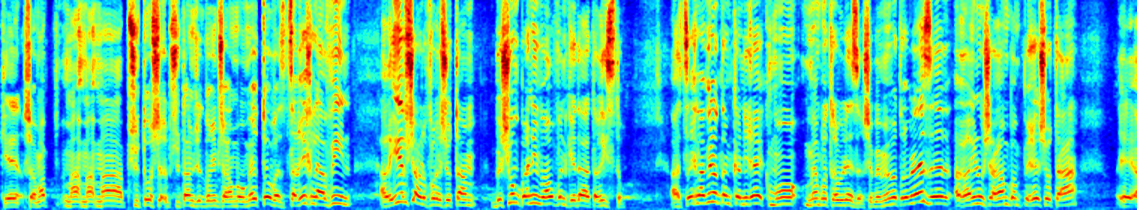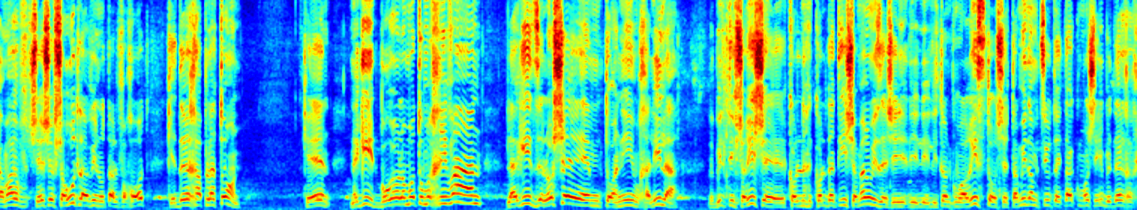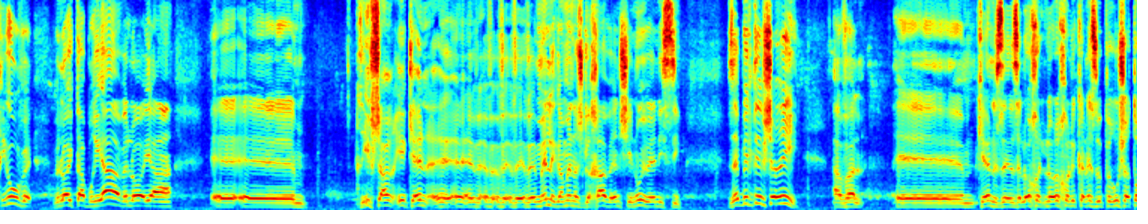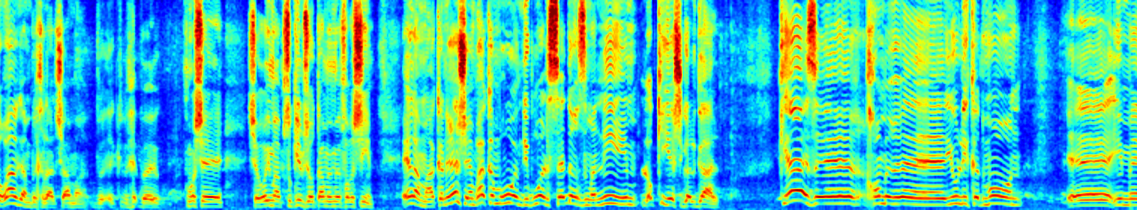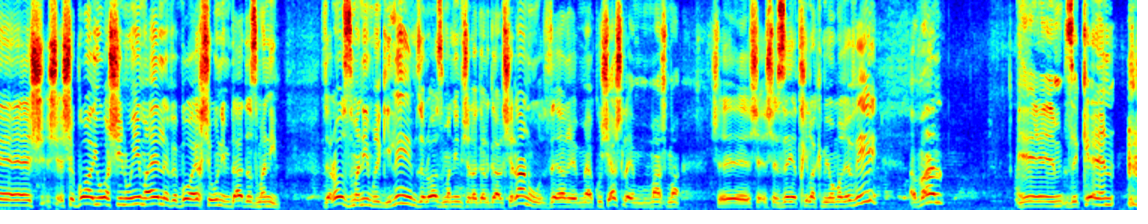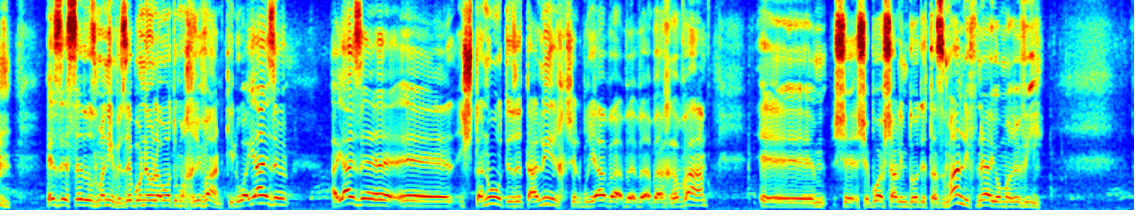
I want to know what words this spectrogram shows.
כן, עכשיו מה, מה, מה, מה פשוטו, פשוטם של דברים שהרמב"ם אומר? טוב, אז צריך להבין, הרי אי אפשר לפרש אותם בשום פנים ואופן כדעת אריסטו. אז צריך להבין אותם כנראה כמו ממרת רב אליעזר, שבממרת רב אליעזר ראינו שהרמב"ם פירש אותה, אה, אמר שיש אפשרות להבין אותה לפחות, כדרך אפלטון. כן? נגיד, בורא עולמות ומחריבן, להגיד זה לא שהם טוענים חלילה ובלתי אפשרי שכל דתי יישמר מזה, לטעון כמו אריסטו, שתמיד המציאות הייתה כמו שהיא בדרך החיוב ולא הייתה בריאה ולא היה... אה, אה, אי אפשר, כן, ומילא גם אין השגחה ואין שינוי ואין ניסים. זה בלתי אפשרי, אבל כן, זה, זה לא, יכול, לא יכול להיכנס בפירוש התורה גם בכלל שמה, כמו ש, שרואים מהפסוקים שאותם הם מפרשים. אלא מה? כנראה שהם רק אמרו, הם דיברו על סדר זמנים לא כי יש גלגל. כי היה איזה חומר אה, יולי קדמון אה, עם, אה, ש, ש, שבו היו השינויים האלה ובו איכשהו נמדד הזמנים. זה לא זמנים רגילים, זה לא הזמנים של הגלגל שלנו, זה הרי מהקושייה שלהם משמע ש, ש, שזה יתחיל רק מיום הרביעי, אבל אה, זה כן איזה סדר זמנים, וזה בונה עולמות ומחריבן. כאילו היה איזה, היה איזה אה, השתנות, איזה תהליך של בריאה והחרבה אה, ש, שבו אפשר למדוד את הזמן לפני היום הרביעי.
